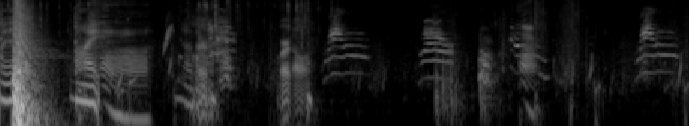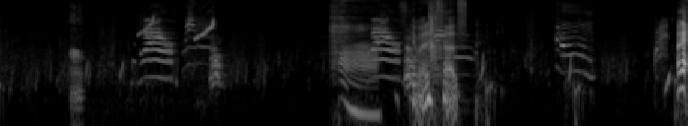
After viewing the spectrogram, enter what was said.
with my nether portal. Let's see what it says. Okay.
